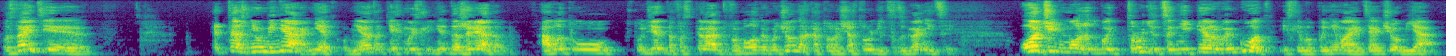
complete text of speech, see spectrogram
Вы знаете, это даже не у меня нет, у меня таких мыслей нет даже рядом. А вот у студентов, аспирантов и молодых ученых, которые сейчас трудятся за границей, очень может быть трудятся не первый год, если вы понимаете, о чем я.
